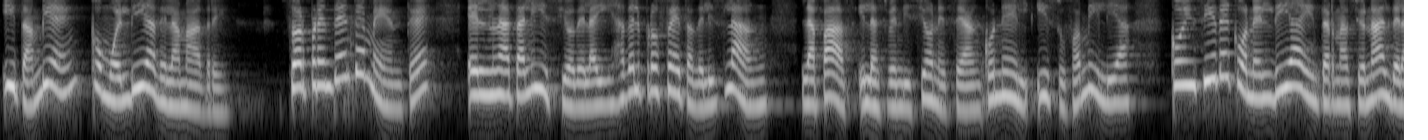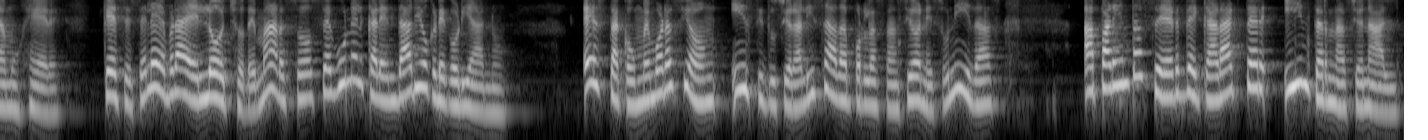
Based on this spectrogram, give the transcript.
y también como el Día de la Madre. Sorprendentemente, el natalicio de la hija del profeta del Islam, la paz y las bendiciones sean con él y su familia, coincide con el Día Internacional de la Mujer, que se celebra el 8 de marzo según el calendario gregoriano. Esta conmemoración, institucionalizada por las Naciones Unidas, aparenta ser de carácter internacional,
